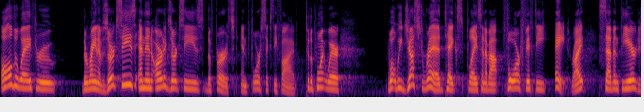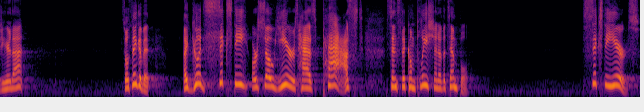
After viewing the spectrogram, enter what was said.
all the way through the reign of Xerxes and then Artaxerxes first in 465, to the point where what we just read takes place in about 458, right? Seventh year. Did you hear that? So think of it. A good 60 or so years has passed since the completion of the temple. 60 years.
